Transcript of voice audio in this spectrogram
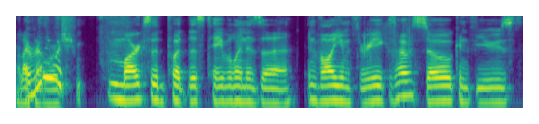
I, like I really wish Marx had put this table in his uh in volume three because I was so confused.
